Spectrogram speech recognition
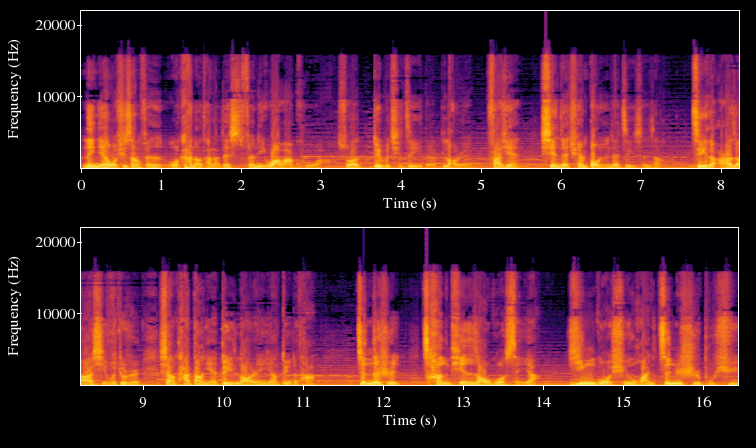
那年我去上坟，我看到他了，在坟里哇哇哭啊，说对不起自己的老人。发现现在全报应在自己身上了，自己的儿子儿媳妇就是像他当年对老人一样对着他，真的是。苍天饶过谁呀？因果循环真实不虚。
